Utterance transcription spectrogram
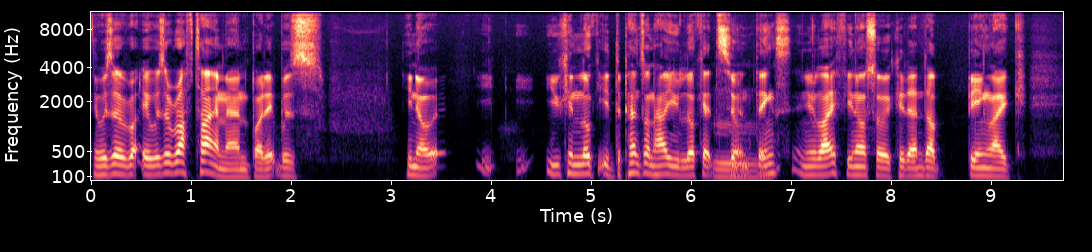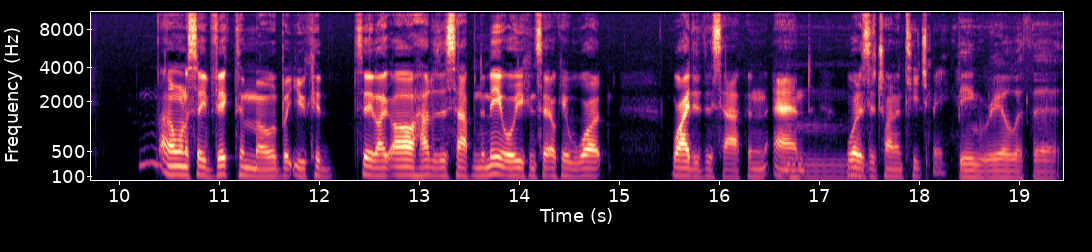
it was a it was a rough time, man. But it was, you know, y- you can look. It depends on how you look at certain Mm. things in your life, you know. So it could end up being like, I don't want to say victim mode, but you could say like, oh, how did this happen to me? Or you can say, okay, what, why did this happen, and what Mm, is it trying to teach me? being real with it.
